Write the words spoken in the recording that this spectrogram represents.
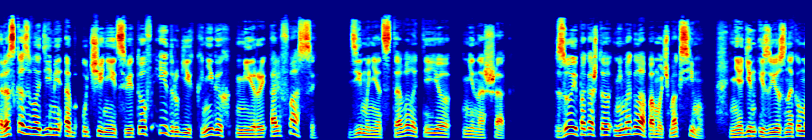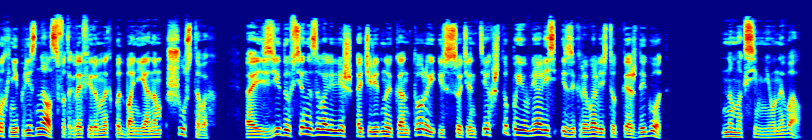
рассказывала Диме об учении цветов и других книгах Миры Альфасы. Дима не отставал от нее ни на шаг. Зои пока что не могла помочь Максиму. Ни один из ее знакомых не признал сфотографированных под баньяном Шустовых. А Изиду все называли лишь очередной конторой из сотен тех, что появлялись и закрывались тут каждый год. Но Максим не унывал.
